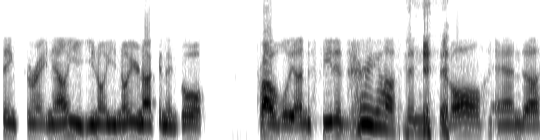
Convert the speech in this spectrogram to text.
think right now, you, you know, you know, you're not going to go probably undefeated very often, if at all. And uh,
